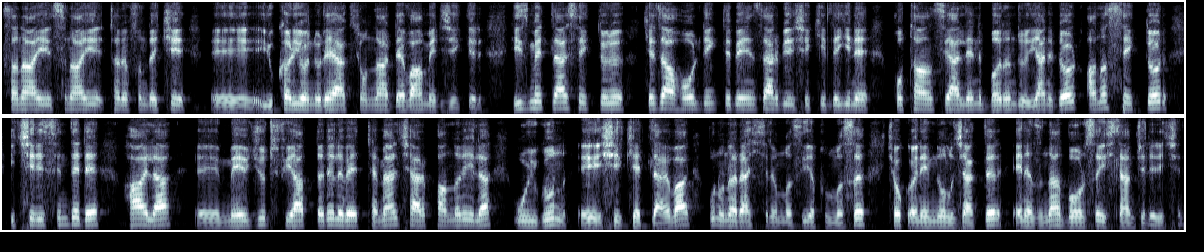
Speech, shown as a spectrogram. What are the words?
sanayi sanayi tarafındaki e, yukarı yönlü reaksiyonlar devam edecektir. Hizmetler sektörü keza holding de benzer bir şekilde yine potansiyellerini barındırıyor. Yani dört ana sektör içerisinde de hala e, mevcut fiyatlarıyla ve temel çarpanlarıyla uygun e, şirketler var. Bunun araştırılması yapılması çok önemli olacaktır. En azından borsa işlemcileri için.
